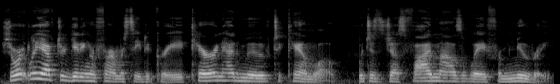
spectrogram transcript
Shortly after getting her pharmacy degree, Karen had moved to Camlough, which is just five miles away from Newry.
